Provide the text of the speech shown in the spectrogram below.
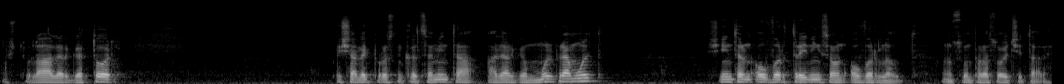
nu știu, la alergători, își aleg prost încălțămintea, aleargă mult prea mult și intră în overtraining sau în overload, în supra-solicitare.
